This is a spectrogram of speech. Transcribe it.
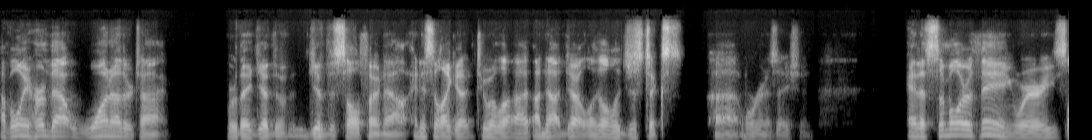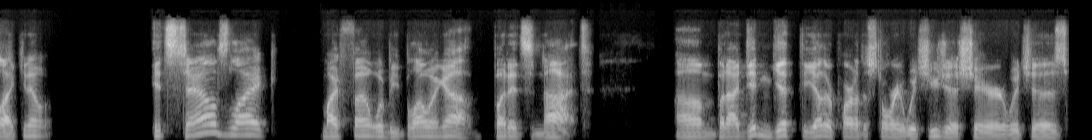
I've only heard that one other time where they give the give the cell phone out, and it's like a to a, a, a logistics uh, organization. And a similar thing where he's like, you know, it sounds like my phone would be blowing up, but it's not. Um, but I didn't get the other part of the story, which you just shared, which is,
